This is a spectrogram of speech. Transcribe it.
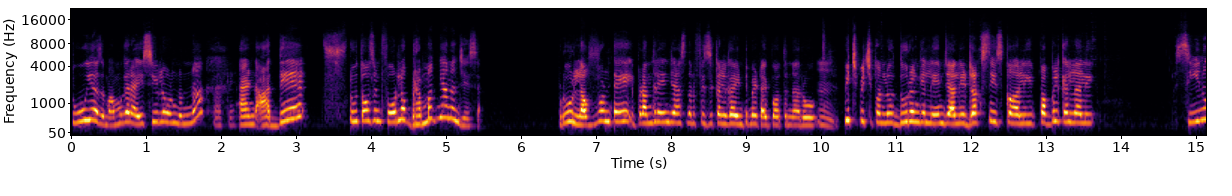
two years మా అమ్మగారు ఐసీయూలో ఉండున్నా అండ్ అదే టూ థౌజండ్ ఫోర్లో బ్రహ్మజ్ఞానం చేశా. ఇప్పుడు లవ్ ఉంటే ఇప్పుడు అందరూ ఏం చేస్తున్నారు? ఫిజికల్గా ఇంటిమేట్ అయిపోతున్నారు. పిచ్చి పిచ్చి పనులు దూరంగా వెళ్ళి ఏం చేయాలి? డ్రగ్స్ తీసుకోవాలి పబ్బులకి వెళ్ళాలి. Seenu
